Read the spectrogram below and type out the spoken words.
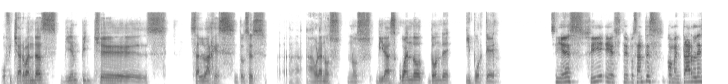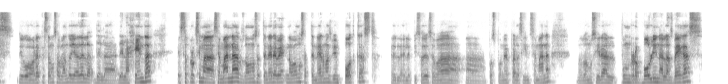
o fichar bandas bien pinches salvajes. Entonces, ahora nos, nos dirás cuándo, dónde y por qué. Sí es, sí, este, pues antes comentarles, digo, ahora que estamos hablando ya de la, de la, de la agenda, esta próxima semana pues no vamos a tener, no vamos a tener más bien podcast, el, episodio se va a, a, posponer para la siguiente semana. Nos vamos a ir al Punk Rock Bowling a Las Vegas.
